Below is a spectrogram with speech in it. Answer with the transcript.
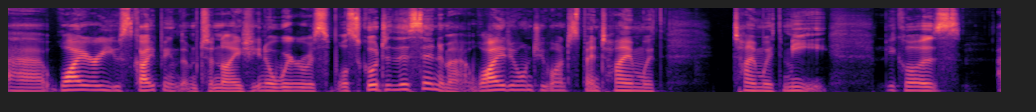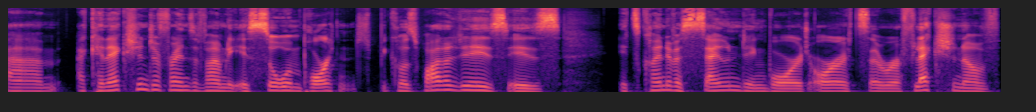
uh, why are you skyping them tonight you know we were supposed to go to the cinema why don't you want to spend time with time with me because um, a connection to friends and family is so important because what it is is it's kind of a sounding board or it's a reflection of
